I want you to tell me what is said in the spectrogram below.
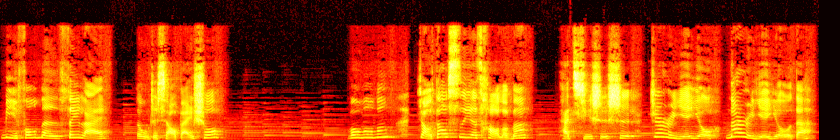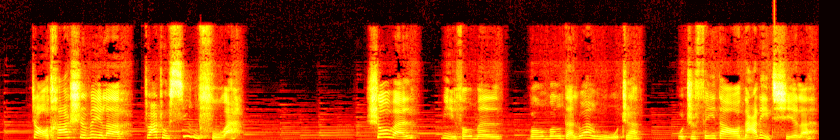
蜜蜂们飞来，逗着小白说：“嗡嗡嗡，找到四叶草了吗？它其实是这儿也有，那儿也有的，找它是为了抓住幸福啊。”说完，蜜蜂们嗡嗡地乱舞着，不知飞到哪里去了。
